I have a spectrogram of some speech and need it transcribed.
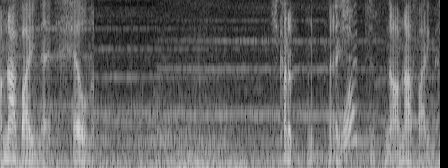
I'm not fighting that. Hell no. She kind of. What? No, I'm not fighting that.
